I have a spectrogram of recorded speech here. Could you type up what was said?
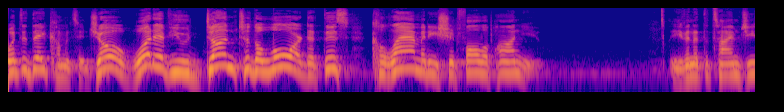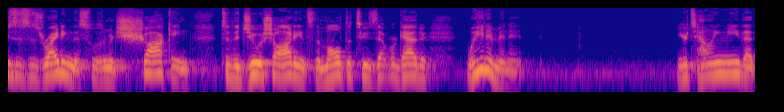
What did they come and say? Job, what have you done to the Lord that this calamity should fall upon you? Even at the time Jesus is writing this, it was shocking to the Jewish audience, the multitudes that were gathered. Wait a minute. You're telling me that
